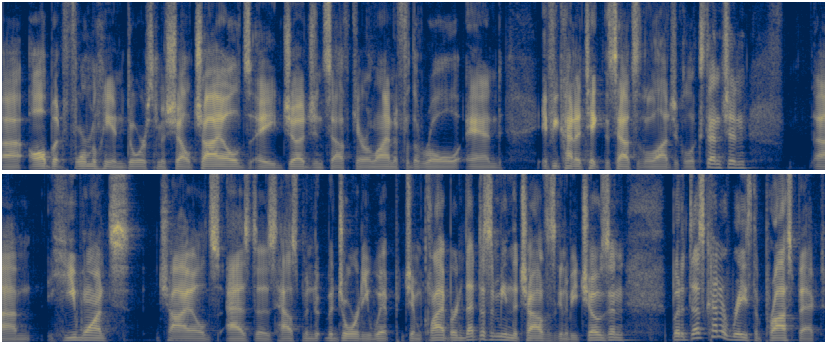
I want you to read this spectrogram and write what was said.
uh, all but formally endorsed Michelle Childs, a judge in South Carolina, for the role. And if you kind of take this out to the logical extension, um, he wants Childs, as does House Majority Whip Jim Clyburn. That doesn't mean the Childs is going to be chosen, but it does kind of raise the prospect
